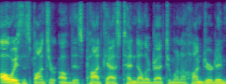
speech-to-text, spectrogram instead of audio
Always the sponsor of this podcast. $10 bet to win $150.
